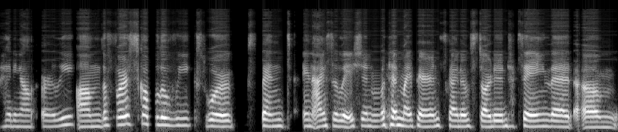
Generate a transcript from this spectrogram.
heading out early. Um, the first couple of weeks were spent in isolation but then my parents kind of started saying that um,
